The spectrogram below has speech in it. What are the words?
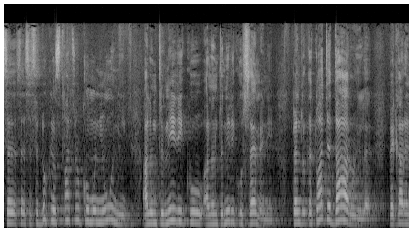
să, să, să se duc în spațiul comuniunii, al întâlnirii cu, al întâlnirii cu semenii. Pentru că toate darurile pe care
